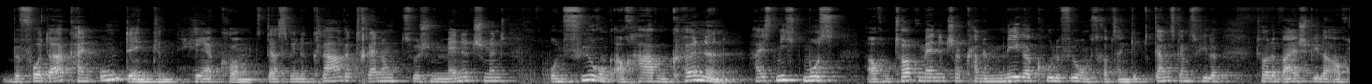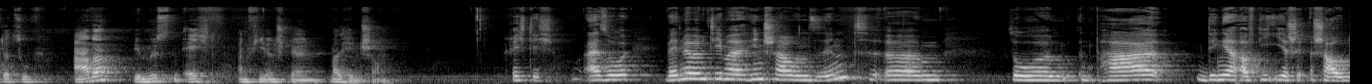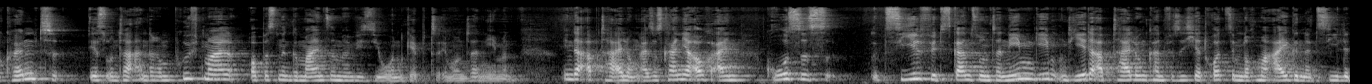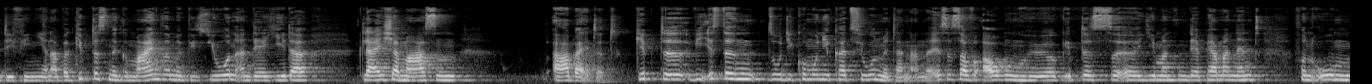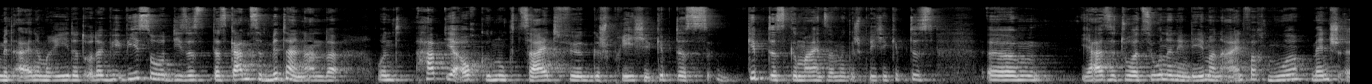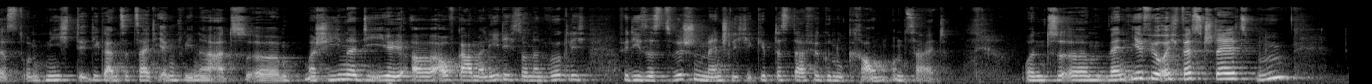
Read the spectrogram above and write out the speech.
bevor da kein Umdenken herkommt, dass wir eine klare Trennung zwischen Management und Führung auch haben können, heißt nicht muss. Auch ein Top-Manager kann eine mega coole Führungskraft sein. Gibt ganz, ganz viele tolle Beispiele auch dazu. Aber wir müssten echt an vielen Stellen mal hinschauen. Richtig. Also wenn wir beim Thema Hinschauen sind, ähm, so ein paar Dinge, auf die ihr schauen könnt, ist unter anderem, prüft mal, ob es eine gemeinsame Vision gibt im Unternehmen, in der Abteilung. Also es kann ja auch ein großes Ziel für das ganze Unternehmen geben und jede Abteilung kann für sich ja trotzdem nochmal eigene Ziele definieren. Aber gibt es eine gemeinsame Vision, an der jeder gleichermaßen arbeitet? Gibt, wie ist denn so die Kommunikation miteinander? Ist es auf Augenhöhe? Gibt es äh, jemanden, der permanent von oben mit einem redet? Oder wie, wie ist so dieses, das ganze Miteinander? Und habt ihr auch genug Zeit für Gespräche? Gibt es, gibt es gemeinsame Gespräche? Gibt es ähm, ja, Situationen, in denen man einfach nur Mensch ist und nicht die ganze Zeit irgendwie eine Art äh, Maschine, die äh, Aufgaben erledigt, sondern wirklich für dieses Zwischenmenschliche gibt es dafür genug Raum und Zeit. Und ähm, wenn ihr für euch feststellt, hm,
